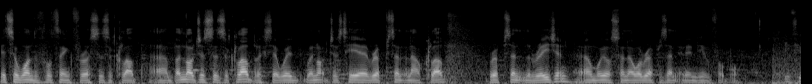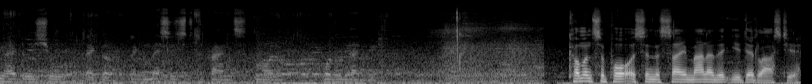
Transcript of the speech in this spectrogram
it's a wonderful thing for us as a club. Um, but not just as a club, like I said, we're, we're not just here representing our club, we're representing the region, and we also know we're representing Indian football. If you had to issue like a like a message to the fans tomorrow, what would that be? come and support us in the same manner that you did last year.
